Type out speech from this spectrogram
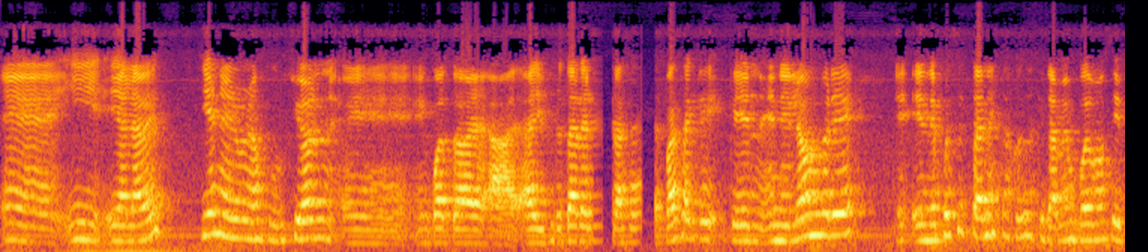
eh, y, y a la vez tienen una función eh, en cuanto a, a- a disfrutar el placer. Pasa que, que en, en el hombre, después están estas cosas que también podemos ir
